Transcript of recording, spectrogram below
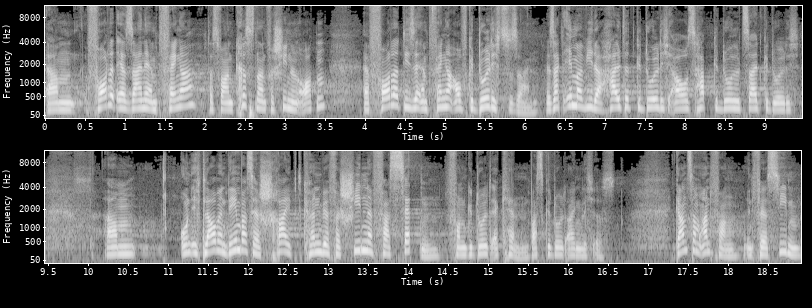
ähm, fordert er seine Empfänger, das waren Christen an verschiedenen Orten, er fordert diese Empfänger auf, geduldig zu sein. Er sagt immer wieder, haltet geduldig aus, habt Geduld, seid geduldig. Ähm, und ich glaube, in dem, was er schreibt, können wir verschiedene Facetten von Geduld erkennen, was Geduld eigentlich ist. Ganz am Anfang, in Vers 7,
